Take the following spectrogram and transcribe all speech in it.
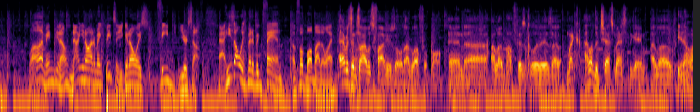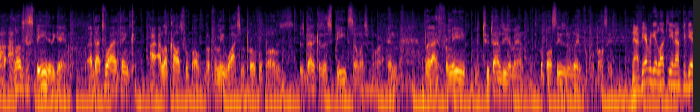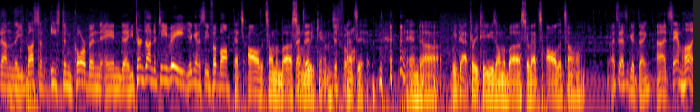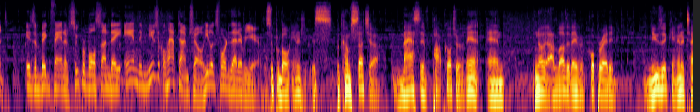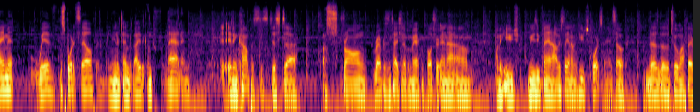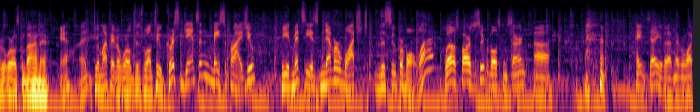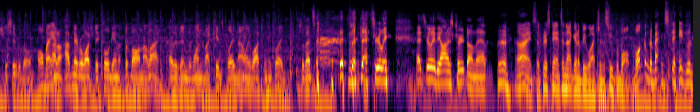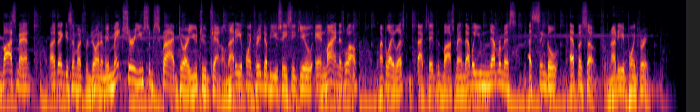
Well, I mean, you know, now you know how to make pizza. You can always feed yourself. Uh, he's always been a big fan of football, by the way. Ever since I was five years old, I love football, and uh, I love how physical it is. I like, I love the chess match of the game. I love, you know, I, I love the speed of the game. Uh, that's why I think I, I love college football. But for me, watching pro football is, is better because the speed so much more. And but I, for me, the two times a year, man, the football season is waiting for football season. Now, if you ever get lucky enough to get on the bus of Easton Corbin and uh, he turns on the TV, you're going to see football. That's all that's on the bus That's on the it? weekends. Just football. That's it. and uh, we've got three TVs on the bus, so that's all that's on. That's that's a good thing. Uh, Sam Hunt is a big fan of Super Bowl Sunday and the musical halftime show. He looks forward to that every year. the Super Bowl energy. It's become such a massive pop culture event, and you know I love that they've incorporated music and entertainment with the sport itself and, and the entertainment value that comes from that, and it, it encompasses just uh, a strong representation of American culture. And I, um, I'm a huge music fan, obviously, and I'm a huge sports fan. So those, those are two of my favorite worlds combined there. Yeah, uh, two of my favorite worlds as well too. Chris Janson may surprise you. He admits he has never watched the Super Bowl. What? Well, as far as the Super Bowl is concerned, uh, hate to tell you, but I've never watched a Super Bowl. Oh, man. I don't. I've never watched a full game of football in my life, other than the ones my kids played, and I only watched when he played. So that's that's really that's really the honest truth on that. Eh, all right, so Chris Janson not going to be watching the Super Bowl. Welcome to Backstage with Boss Man. Uh, thank you so much for joining me. Make sure you subscribe to our YouTube channel, 98.3 WCCQ, and mine as well. My playlist, Backstage with Boss Man. That way you never miss a single episode from 98.3.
